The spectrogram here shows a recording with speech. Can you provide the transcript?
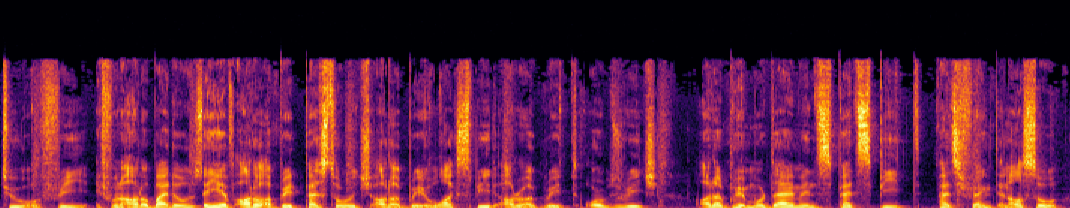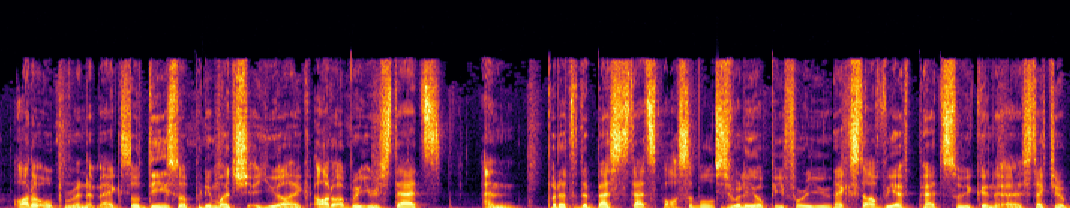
2 or 3 if you want to auto buy those. Then you have auto upgrade pet storage, auto upgrade walk speed, auto upgrade orbs reach, auto upgrade more diamonds, pet speed, pet strength, and also auto open random eggs. So these will pretty much you like auto upgrade your stats and put it to the best stats possible. It's really OP for you. Next off, we have pets, so you can uh, select your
